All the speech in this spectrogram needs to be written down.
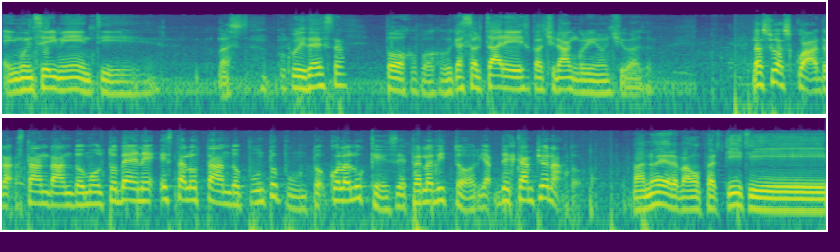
In inserimenti, basta. Colpo di testa? Poco, poco, perché a saltare su calci d'angoli non ci vado. La sua squadra sta andando molto bene e sta lottando punto punto con la Lucchese per la vittoria del campionato. Ma noi eravamo partiti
